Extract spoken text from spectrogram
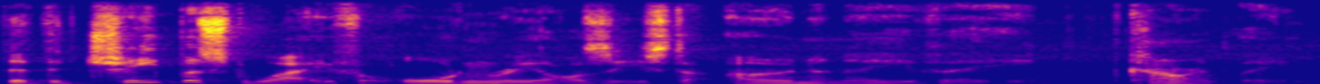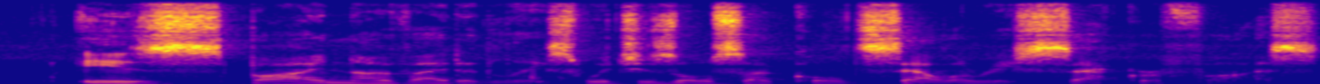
that the cheapest way for ordinary Aussies to own an EV currently is by novated lease, which is also called salary sacrifice.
